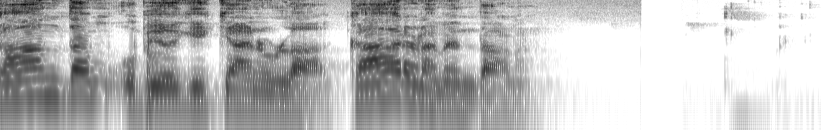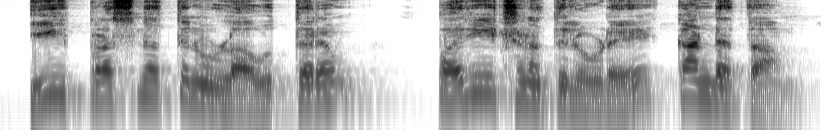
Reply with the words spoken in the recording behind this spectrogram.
കാന്തം ഉപയോഗിക്കാനുള്ള കാരണമെന്താണ്? ഈ പ്രശ്നത്തിനുള്ള ഉത്തരം പരീക്ഷണത്തിലൂടെ കണ്ടെത്താം.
